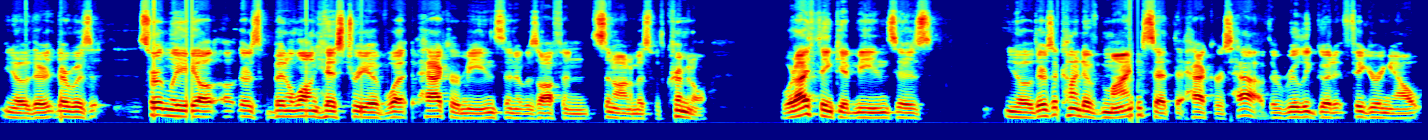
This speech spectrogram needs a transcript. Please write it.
you know, there there was certainly a, a, there's been a long history of what hacker means, and it was often synonymous with criminal. What I think it means is, you know, there's a kind of mindset that hackers have. They're really good at figuring out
